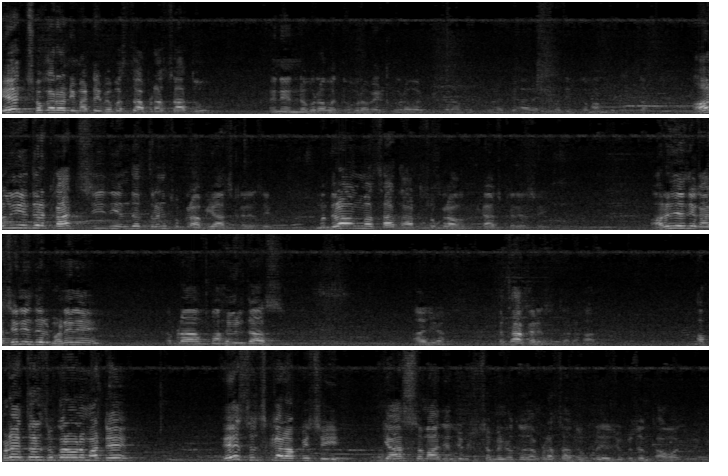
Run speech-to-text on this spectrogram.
એ જ છોકરાઓની માટે વ્યવસ્થા આપણા સાધુ એને નવરાવે, ધવરાવે, ખવરાવે, પીવરાવે, ખવરાવે બધી તમામ વ્યવસ્થા. હાલની અંદર કાચની અંદર ત્રણ છોકરા અભ્યાસ કરે છે. મંદરાવનમાં સાત, આઠ છોકરાઓ અભ્યાસ કરે છે. હાલની અંદર કાશીની અંદર ભણીને આપણા મહાવીરદાસ આર્યા કથા કરે છે. આપણે અત્યારે છોકરાઓના માટે એ સંસ્કાર આપીએ છીએ કે આ સમાજ એજ્યુકેશન મહિનો તો આપણા સાધુ પણ એજ્યુકેશન થવા જોઈએ.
